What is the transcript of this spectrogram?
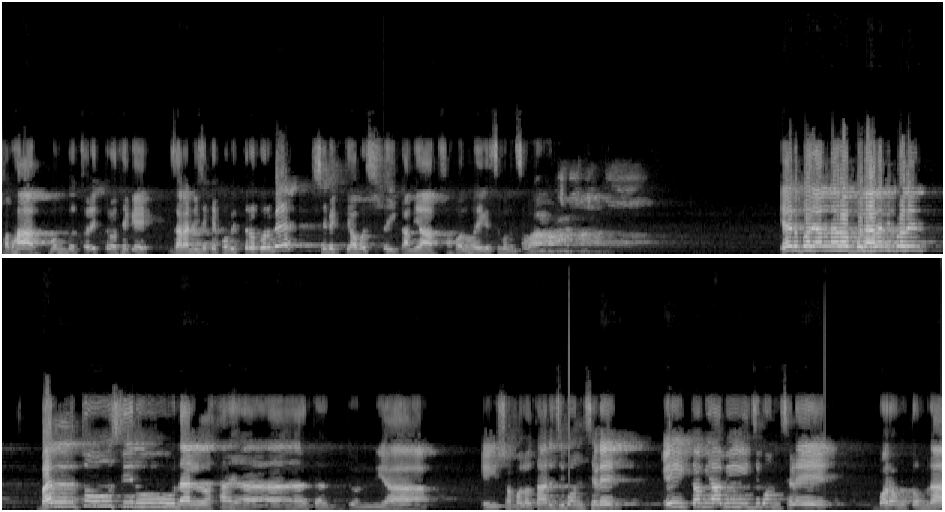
স্বভাব, মন্দ চরিত্র থেকে যারা নিজেকে পবিত্র করবে, সে ব্যক্তি অবশ্যই কামিয়াব, সফল হয়ে গেছে বলেন সুবহান এরপরে আল্লাহ রাব্বুল আলামিন বলেন, বাল তুসিরুনাল হায়াতাদ দুনিয়া। এই সফলতার জীবন ছেড়ে, এই কামিয়াবি জীবন ছেড়ে বরং তোমরা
